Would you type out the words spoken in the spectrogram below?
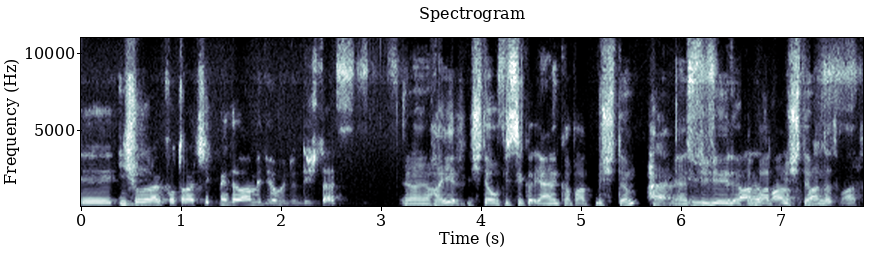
e, iş olarak fotoğraf çekmeye devam ediyor muydun dijital? E, hayır işte ofisi yani kapatmıştım. Ha, Yani stüdyoyu da anladım, kapatmıştım. Anladım, anladım.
